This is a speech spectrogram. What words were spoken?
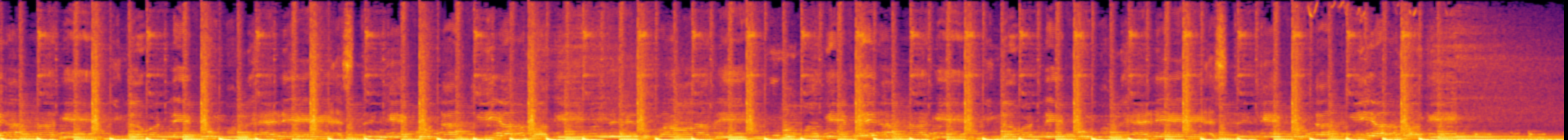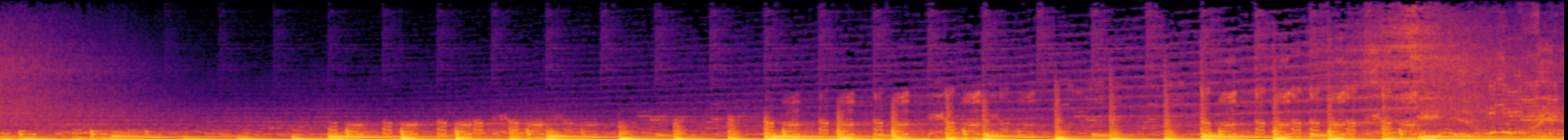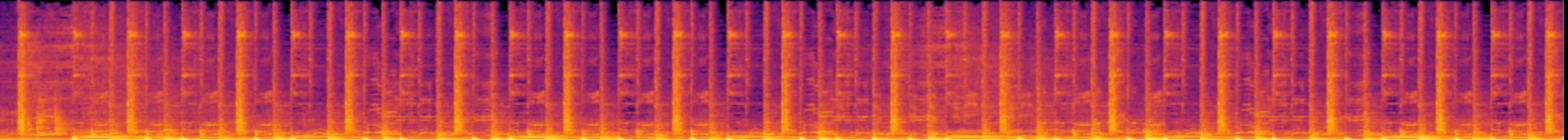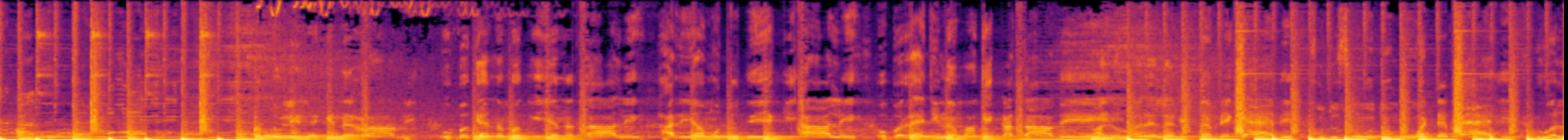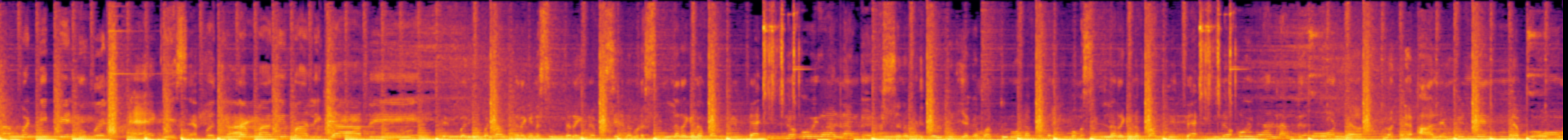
ඔබ ගැනම කියන තාලේ. හරි අමුතු දෙයකි ආලේ ඔබ රැජින මගේ කතාවේ. අලුවරල නිතමේ ගෑවේ. සුදු සුමුදු මුවට පෑහි රුවලපටි පෙනුම ඇගේ සැපදින මගේ මාලිගාවේ පෙම්බරියම ලංකරගෙන සුන්දර ඉර පිසියනකොට සිල්ලරගෙන පක්වෙ බෑ ඉන්න ඔයා ළඟ. ලස්සන පොඩි තොල්පියක මත්තුනුවන පොඩි මම සිල්ලරගෙන පක්වෙ බෑ ඉන්න ඔයා ළඟ. ඕන්න මට ආලෙම් වෙන්න බෝම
